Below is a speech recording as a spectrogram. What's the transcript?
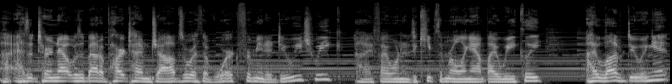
uh, as it turned out, was about a part time job's worth of work for me to do each week uh, if I wanted to keep them rolling out bi weekly. I love doing it.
